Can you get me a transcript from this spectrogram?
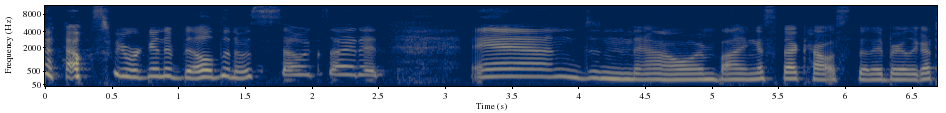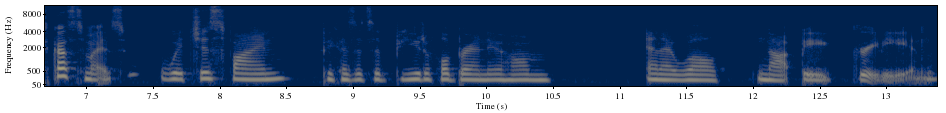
the house we were gonna build, and I was so excited. And now I'm buying a spec house that I barely got to customize, which is fine because it's a beautiful brand new home and I will not be greedy and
